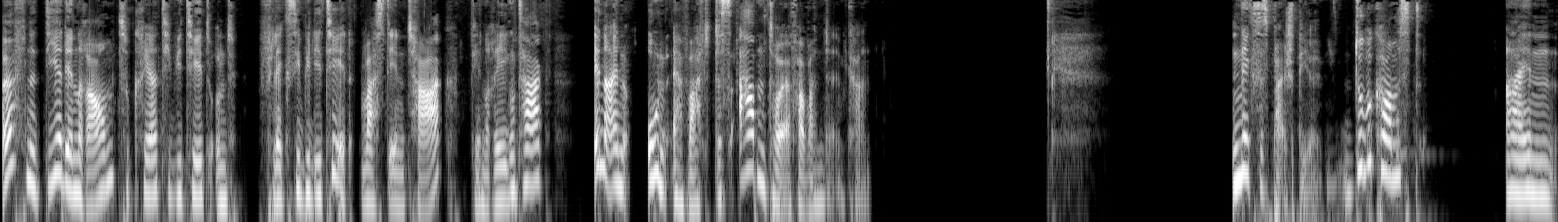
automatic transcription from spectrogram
öffnet dir den Raum zu Kreativität und Flexibilität, was den Tag, den Regentag, in ein unerwartetes Abenteuer verwandeln kann. Nächstes Beispiel. Du bekommst ein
